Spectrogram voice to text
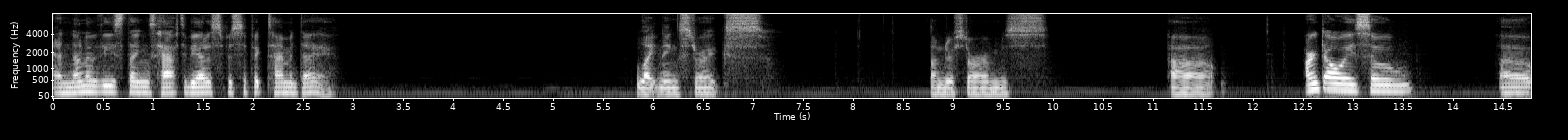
And none of these things have to be at a specific time of day. Lightning strikes, thunderstorms uh, aren't always so uh,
